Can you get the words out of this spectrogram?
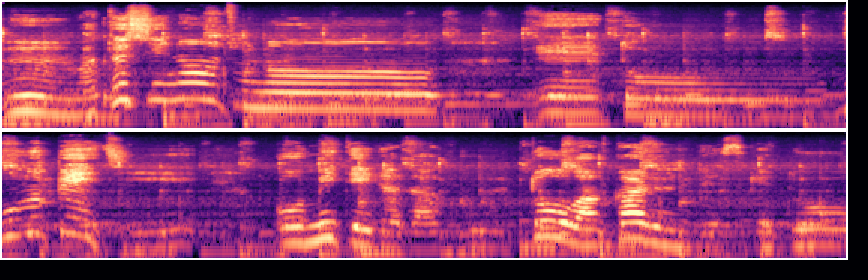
うん、私のその、えっ、と、ホームページを見ていただくとわかるんですけど、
